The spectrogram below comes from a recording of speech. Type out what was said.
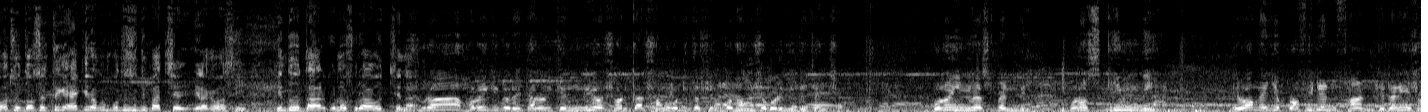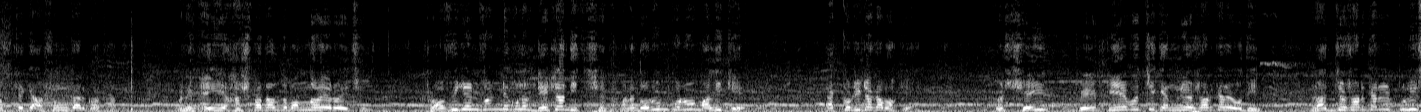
বছর দশেক থেকে একই রকম প্রতিশ্রুতি পাচ্ছে এলাকাবাসী, কিন্তু তার কোনো সুরা হচ্ছে না। সুরা হবে কি করে? কারণ কেন্দ্রীয় সরকার সংগঠিত শিল্প ধ্বংস করে দিতে চাইছে। কোনো ইনভেস্টমেন্ট নেই, কোনো স্কিম নেই। এবং এই যে প্রভিডেন্ট ফান্ড যেটা নিয়ে সব থেকে আশঙ্কার কথা মানে এই হাসপাতাল তো বন্ধ হয়ে রয়েছে। প্রভিডেন্ট ফান্ডে কোনো ডেটা দিচ্ছে না। মানে ধরুন কোনো মালিকের এক কোটি টাকা বকেয়া। সেই পিএফ হচ্ছে কেন্দ্রীয় সরকারের অধীন। রাজ্য সরকারের পুলিশ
